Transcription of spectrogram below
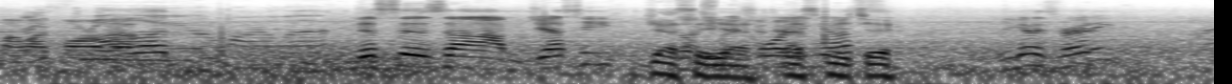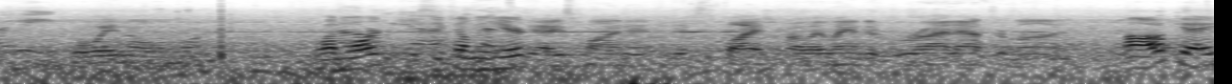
My wife Marla. How are you, Marla? This is um, Jesse. Jesse, yeah. Nice to meet you. You guys ready? Ready? We're waiting on one more. One more? Oh, Is he coming here? Yeah, he's flying in. His flight probably landed right after mine. Oh, okay.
